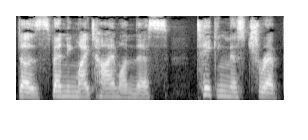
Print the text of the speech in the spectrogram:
Does spending my time on this, taking this trip,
